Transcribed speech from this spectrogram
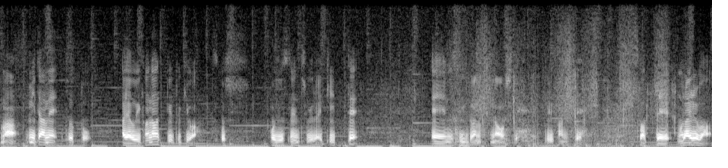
まあ見た目ちょっと危ういかなっていう時は少し5 0センチぐらい切って、えー、結び直してっていう感じで使ってもらえれば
